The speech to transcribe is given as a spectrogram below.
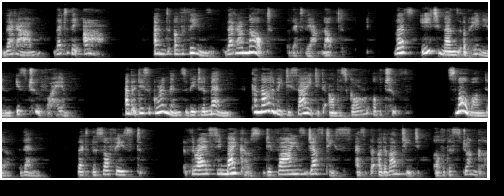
that are that they are, and of things that are not that they are not. Thus each man's opinion is true for him, and disagreements between men cannot be decided on the score of truth. Small wonder, then, that the sophist Thrasymachus defines justice as the advantage of the stronger.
